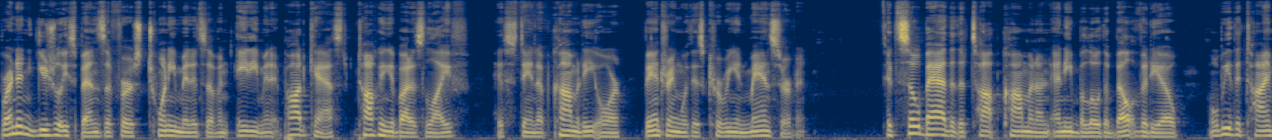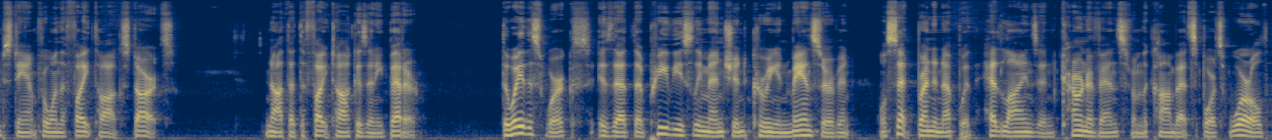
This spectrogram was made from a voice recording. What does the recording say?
Brendan usually spends the first 20 minutes of an 80 minute podcast talking about his life, his stand up comedy, or bantering with his Korean manservant. It's so bad that the top comment on any below the belt video will be the timestamp for when the fight talk starts. Not that the fight talk is any better. The way this works is that the previously mentioned Korean manservant will set Brendan up with headlines and current events from the combat sports world,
